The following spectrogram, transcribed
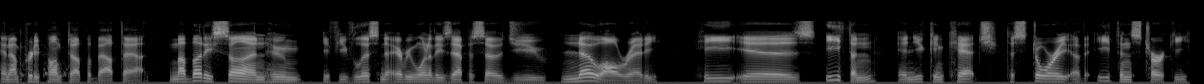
And I'm pretty pumped up about that. My buddy's son, whom, if you've listened to every one of these episodes, you know already, he is Ethan, and you can catch the story of Ethan's turkey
